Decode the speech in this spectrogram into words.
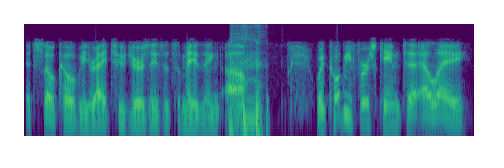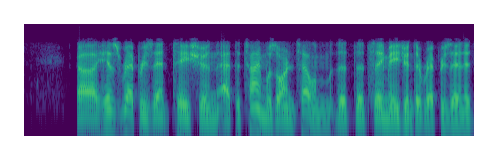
it's so Kobe, right? Two jerseys, it's amazing. Um, when Kobe first came to L.A., uh, his representation at the time was Arn Tellem, the, the same agent that represented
